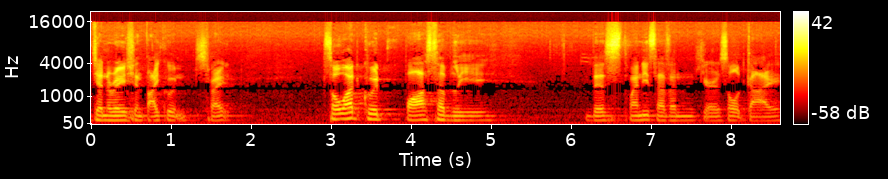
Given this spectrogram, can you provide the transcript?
generation tycoons, right? So, what could possibly this 27 years old guy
